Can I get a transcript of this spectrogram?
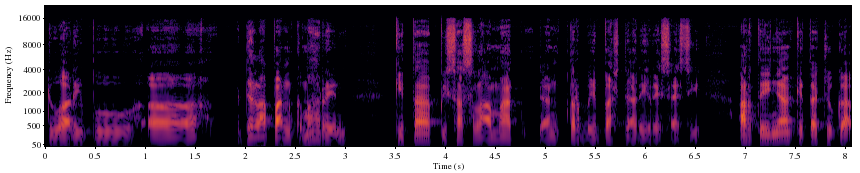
2008 kemarin kita bisa selamat dan terbebas dari resesi. Artinya kita juga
